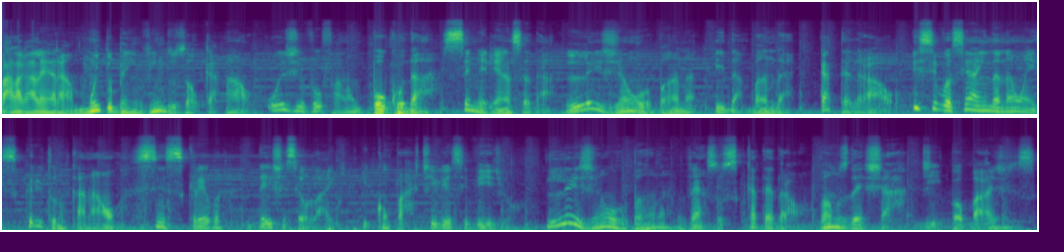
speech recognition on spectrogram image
Fala galera, muito bem-vindos ao canal. Hoje vou falar um pouco da semelhança da Legião Urbana e da banda Catedral. E se você ainda não é inscrito no canal, se inscreva, deixe seu like e compartilhe esse vídeo. Legião Urbana versus Catedral. Vamos deixar de bobagens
